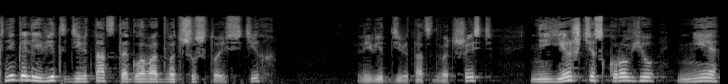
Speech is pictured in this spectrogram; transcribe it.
Книга Левит, 19 глава, 26 стих. Левит 19, 26. «Не ешьте с кровью, не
